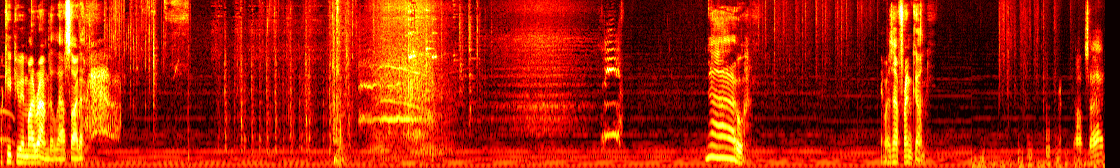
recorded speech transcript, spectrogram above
I'll keep you in my ram, little outsider. No. Yeah, Where's our friend gone? Outside,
